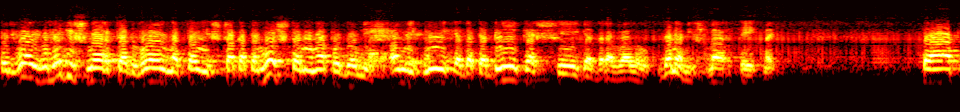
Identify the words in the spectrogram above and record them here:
hogy ha megismerted volna te is csak a te mostani napodon is, amik néked a te békességedre valók, de nem ismerték meg. Tehát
